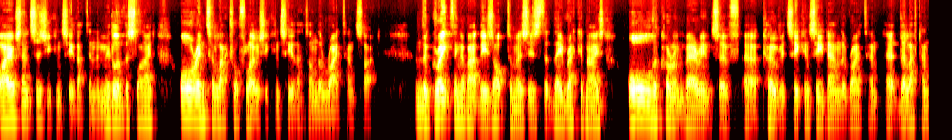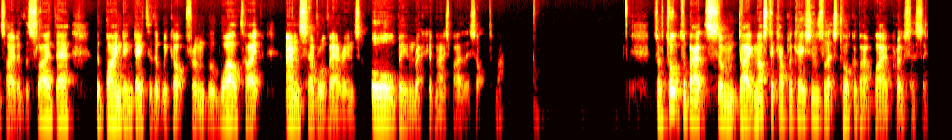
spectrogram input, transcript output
biosensors. You can see that in the middle of the slide, or into lateral flows. You can see that on the right hand side. And the great thing about these Optimus is that they recognize all the current variants of uh, COVID. So you can see down the right hand, uh, the left hand side of the slide there, the binding data that we got from the wild type and several variants, all being recognized by this Optima. So I've talked about some diagnostic applications. Let's talk about bioprocessing.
